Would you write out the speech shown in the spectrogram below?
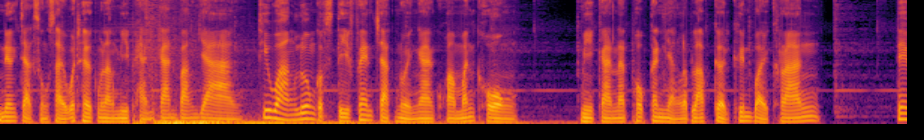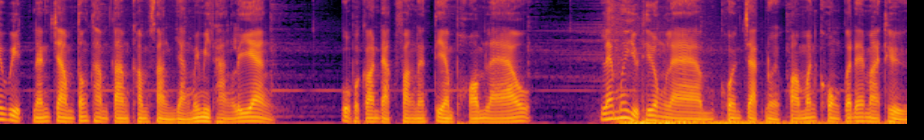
เนื่องจากสงสัยว่าเธอกำลังมีแผนการบางอย่าง ที่วางร่วมกับสตีเฟนจากหน่วยงานความมั่นคง มีการนัดพบกันอย่างลับๆเกิดขึ้นบ่อยครั้ง เดวิดนั้นจำต้องทำตามคำสั่งอย่างไม่มีทางเลี่ยง อุปกรณ์ดักฟังนั้นเตรียมพร้อมแล้ว และเมื่ออยู่ที่โรงแรม คนจากหน่วยความมั่นคงก็ได้มาถึง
